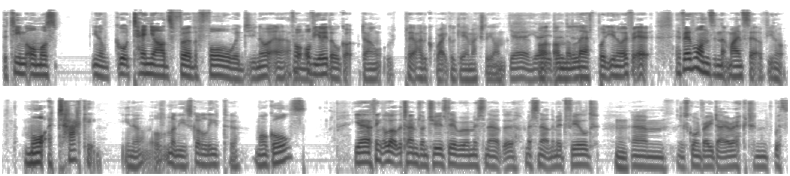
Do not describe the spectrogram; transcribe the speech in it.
the team almost, you know, go ten yards further forward. You know, uh, I thought Mm. Oviedo got down, played, had a quite good game actually on yeah, yeah, on, he on the yeah. left. But you know, if it, if everyone's in that mindset of you know more attacking, you know, ultimately it's got to lead to more goals. Yeah, I think a lot of the times on Tuesday we were missing out the missing out in the midfield. Mm. Um, it was going very direct, and with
